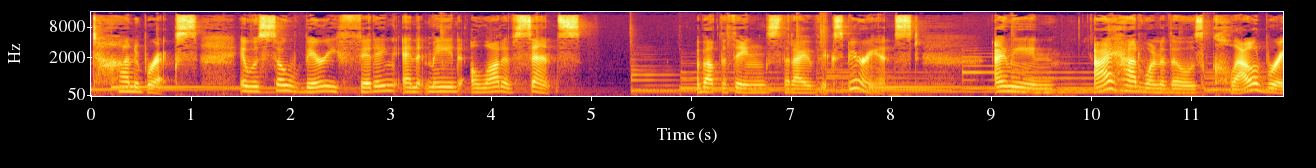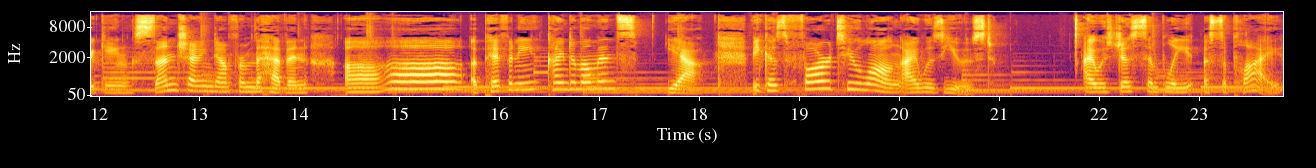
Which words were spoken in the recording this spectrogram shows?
ton of bricks. It was so very fitting and it made a lot of sense about the things that I've experienced. I mean, I had one of those cloud breaking, sun shining down from the heaven, ah, uh, epiphany kind of moments. Yeah, because far too long I was used. I was just simply a supply.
